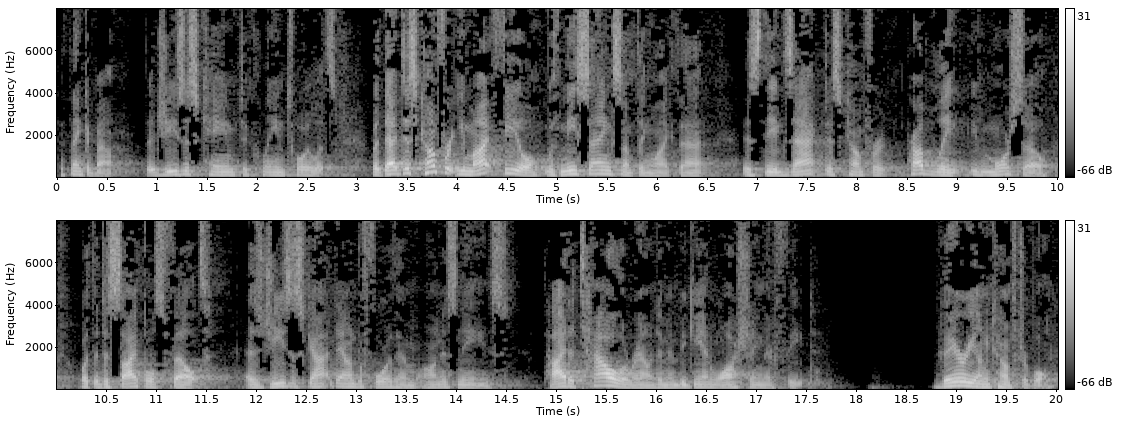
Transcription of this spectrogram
to think about, that Jesus came to clean toilets. But that discomfort you might feel with me saying something like that is the exact discomfort, probably even more so, what the disciples felt as Jesus got down before them on his knees, tied a towel around him, and began washing their feet. Very uncomfortable,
